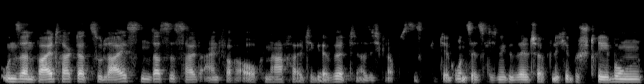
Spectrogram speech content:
unseren Beitrag dazu leisten, dass es halt einfach auch nachhaltiger wird. Also ich glaube, es gibt ja grundsätzlich eine gesellschaftliche Bestrebung,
